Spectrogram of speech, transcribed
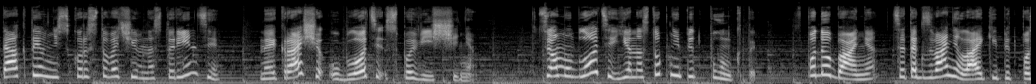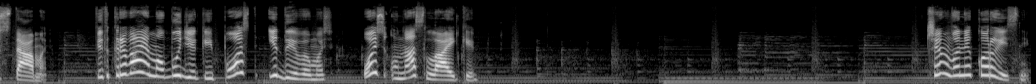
та активність користувачів на сторінці найкраще у блоці сповіщення. В цьому блоці є наступні підпункти: вподобання це так звані лайки під постами. Відкриваємо будь-який пост і дивимось. Ось у нас лайки. Чим вони корисні?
